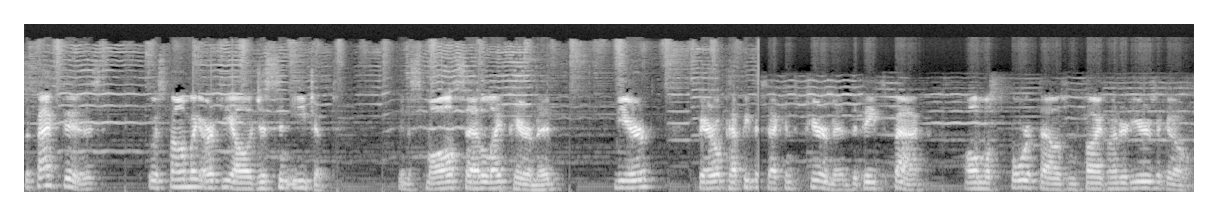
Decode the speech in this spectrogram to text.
The fact is, it was found by archaeologists in Egypt, in a small satellite pyramid near Pharaoh Pepi II's pyramid that dates back almost 4,500 years ago.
